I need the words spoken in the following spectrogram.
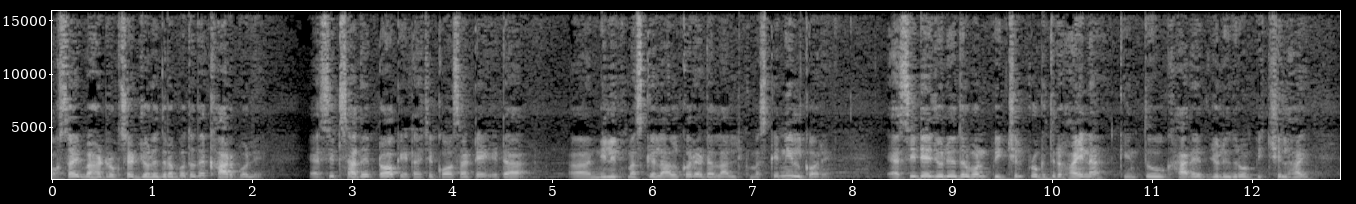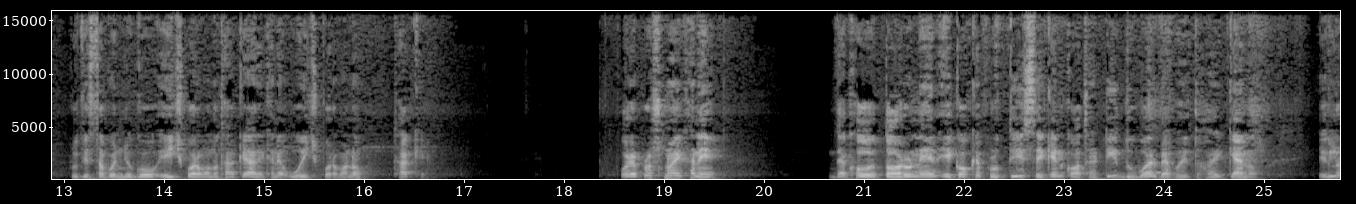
অক্সাইড বা হাইড্রোক্সাইড জলে দ্রব্য, তাদের ক্ষার বলে। অ্যাসিড, স্বাদের টক, এটা হচ্ছে কষাটে এটা নীল লিটমাসকে লাল করে, এটা লাল লিটমাসকে নীল করে। অ্যাসিডে জলীয় দ্রবণ পিচ্ছিল প্রকৃতির হয় না, কিন্তু ক্ষারের জলীয় দ্রবণ পিচ্ছিল হয়। প্রতিস্থাপনযোগ্য এইচ পরমাণু থাকে, আর এখানে ওইচ পরমাণু থাকে। পরের প্রশ্ন এখানে, দেখো তরণের এককে প্রতি সেকেন্ড কথাটি দুবার ব্যবহৃত হয় কেন? এগুলো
